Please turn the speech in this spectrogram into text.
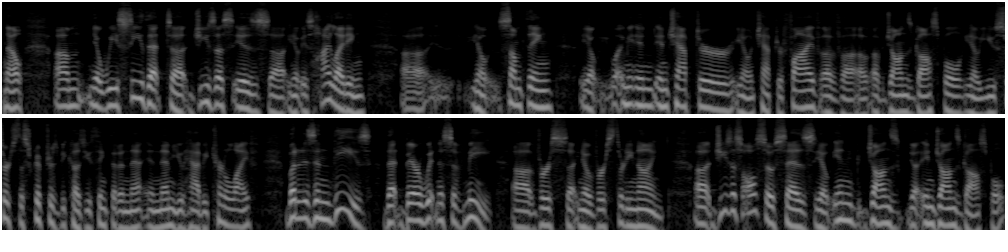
Now um, you know we see that uh, jesus is uh, you know is highlighting uh, you know something you know i mean in, in chapter you know in chapter 5 of, uh, of john's gospel you know you search the scriptures because you think that in, that in them you have eternal life. But it is in these that bear witness of me uh, verse uh, you know verse 39 uh, jesus also says you know in john's uh, in john's gospel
